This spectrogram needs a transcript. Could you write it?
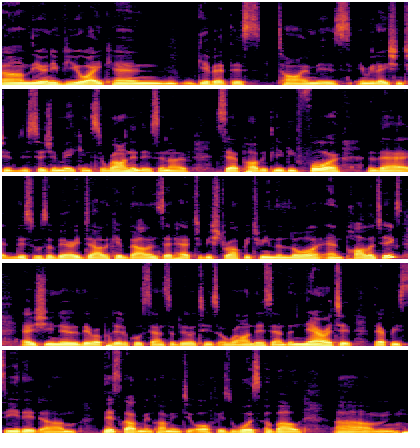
Um, the only view I can give at this time is in relation to the decision making surrounding this. And I've said publicly before that this was a very delicate balance that had to be struck between the law and politics. As you know, there are political sensibilities around this, and the narrative that preceded um, this government coming to office was about um,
